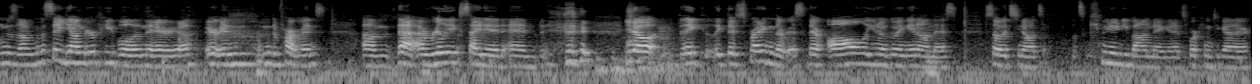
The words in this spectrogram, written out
I'm going to say younger people in the area, or in, in the departments, um, that are really excited and, you know, they, like they're spreading the risk. They're all, you know, going in on this. So it's, you know, it's it's community bonding and it's working together.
